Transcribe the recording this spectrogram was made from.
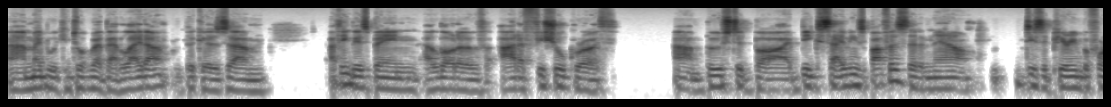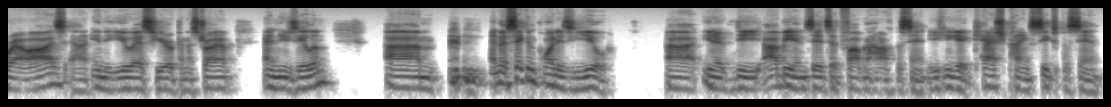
Uh, maybe we can talk about that later because um, I think there's been a lot of artificial growth um, boosted by big savings buffers that are now disappearing before our eyes uh, in the US, Europe, and Australia and New Zealand. Um, and the second point is yield. Uh, you know, the RBNZ's at five and a half percent. You can get cash paying six percent.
